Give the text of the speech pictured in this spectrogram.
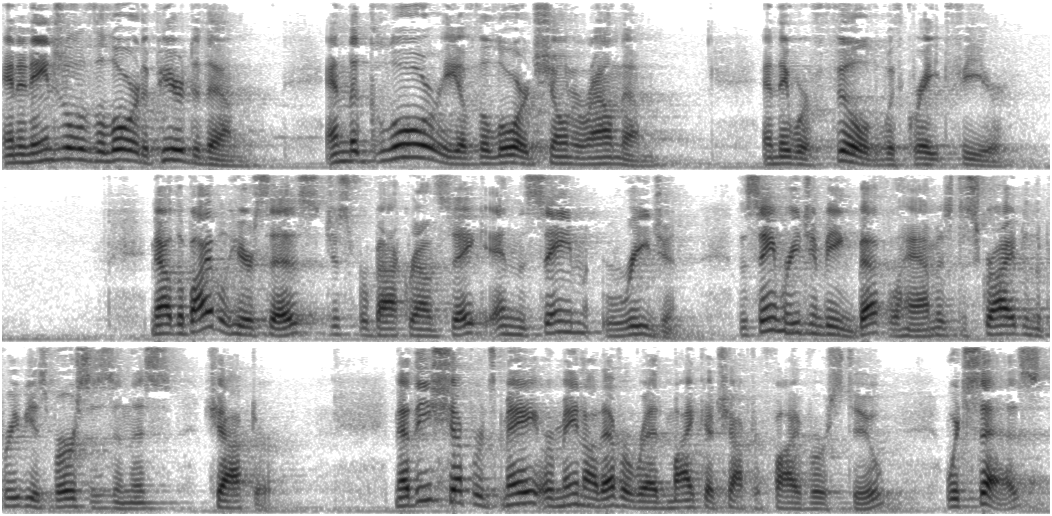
And an angel of the Lord appeared to them, and the glory of the Lord shone around them, and they were filled with great fear. Now, the Bible here says, just for background's sake, in the same region. The same region being Bethlehem is described in the previous verses in this chapter. Now, these shepherds may or may not ever read Micah chapter 5, verse 2 which says,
